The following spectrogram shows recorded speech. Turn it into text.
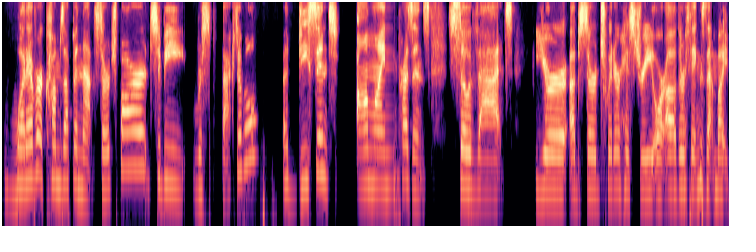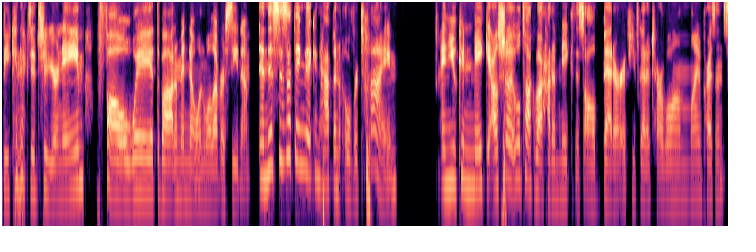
whatever comes up in that search bar to be respectable a decent online presence so that your absurd Twitter history or other things that might be connected to your name fall way at the bottom and no one will ever see them. And this is a thing that can happen over time. And you can make it, I'll show we'll talk about how to make this all better if you've got a terrible online presence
